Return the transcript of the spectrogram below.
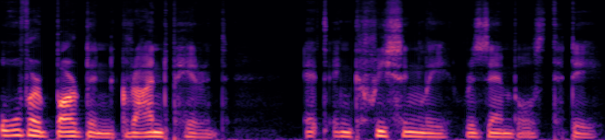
overburdened grandparent it increasingly resembles today.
